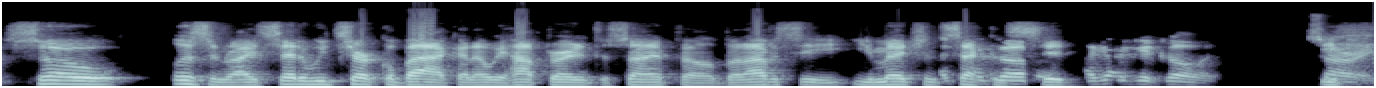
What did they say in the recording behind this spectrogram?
So listen, I said we'd circle back. I know we hopped right into Seinfeld, but obviously you mentioned Second City. I gotta get going. Sorry.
